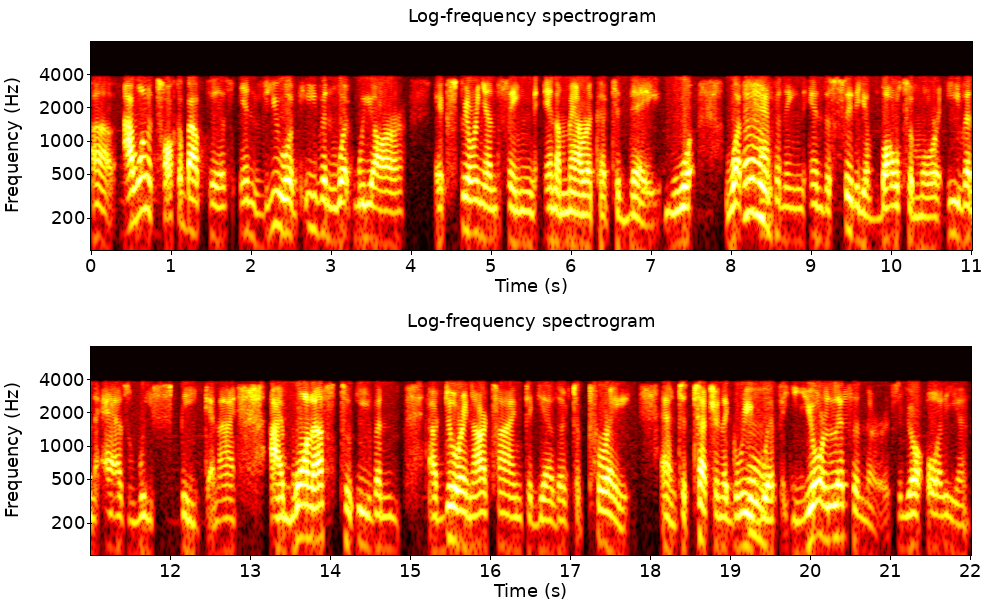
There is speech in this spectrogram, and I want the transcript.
Uh, I want to talk about this in view of even what we are experiencing in America today. What what's mm. happening in the city of Baltimore, even as we speak, and I I want us to even uh, during our time together to pray and to touch and agree mm. with your listeners, your audience,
